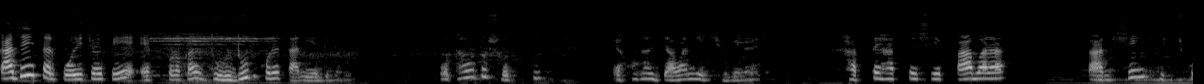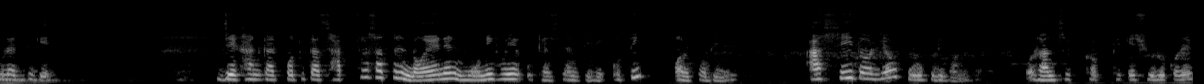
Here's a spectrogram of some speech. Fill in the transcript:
কাজেই তার পরিচয় পেয়ে এক প্রকার দূর দূর করে তাড়িয়ে দিলেন। কোথাও তো সত্যি এখন আর যাওয়ার নেই সুবিনয়ের। হাঁটতে হাঁটতে সে পা বাড়া তার সেই স্কুলের দিকে। যেখানকার প্রতিটা ছাত্রছাত্রীর নয়নের মনি হয়ে উঠেছিলেন তিনি অতি অল্প দিনেই আর সেই দরজাও পুরোপুরি বন্ধ। প্রধান শিক্ষক থেকে শুরু করে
